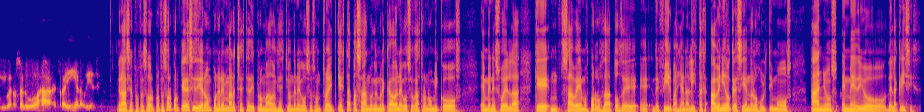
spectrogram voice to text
y bueno, saludos a Efraín y a la audiencia. Gracias, profesor. Profesor, ¿por qué decidieron poner en marcha este diplomado en gestión de negocios on trade? ¿Qué está pasando en el mercado de negocios gastronómicos en Venezuela, que mm, sabemos por los datos eh, de, firmas y analistas, ha venido creciendo en los últimos años en medio de la crisis.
